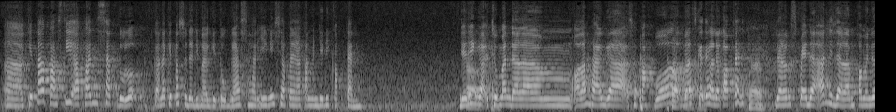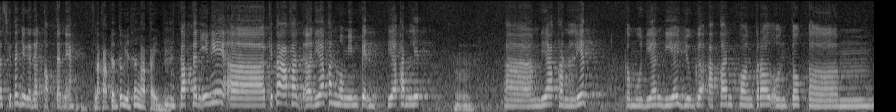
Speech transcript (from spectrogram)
Eh, kita pasti akan set dulu karena kita sudah dibagi tugas hari ini siapa yang akan menjadi kapten. Jadi Oh, nggak oke. cuman dalam olahraga sepak bola, basket yang ada kapten. Nah. Dalam sepedaan di dalam komunitas kita juga ada kaptennya. nah kapten tuh biasa ngapain Jo Kapten ini eh, kita akan eh, dia akan memimpin, dia akan lead, Hmm, Eh, dia akan lead, kemudian dia juga akan kontrol untuk em,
